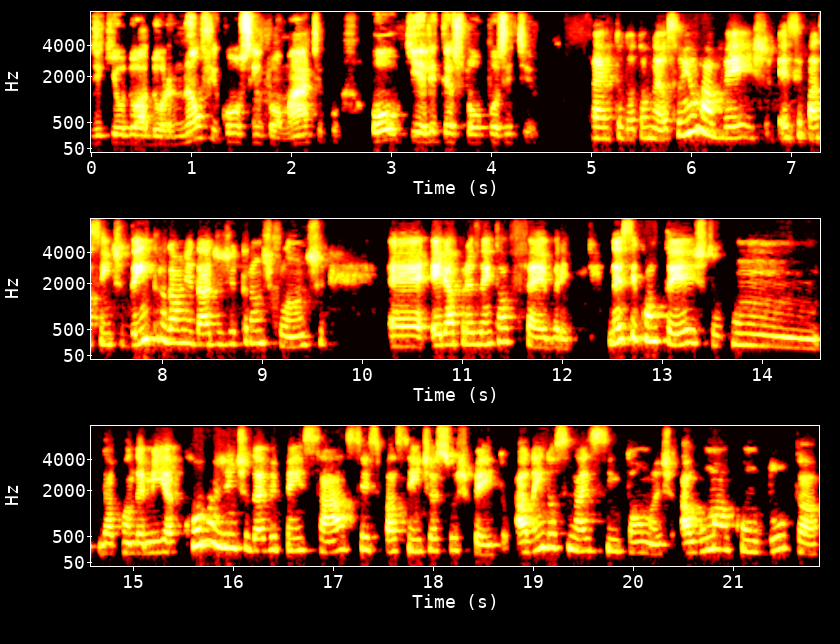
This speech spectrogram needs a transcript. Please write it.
de que o doador não ficou sintomático ou que ele testou positivo. Certo, doutor Nelson. E uma vez, esse paciente dentro da unidade de transplante, é, ele apresenta febre. Nesse contexto com, da pandemia, como a gente deve pensar se esse paciente é suspeito? Além dos sinais e sintomas, alguma conduta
